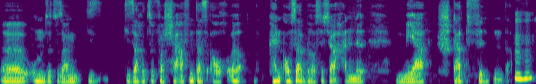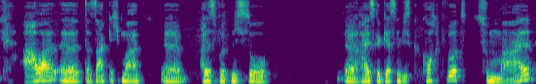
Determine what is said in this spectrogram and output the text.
äh, um sozusagen die, die Sache zu verschärfen, dass auch äh, kein außerbörslicher Handel mehr stattfinden darf. Mhm. Aber äh, da sage ich mal, äh, alles wird nicht so äh, heiß gegessen, wie es gekocht wird, zumal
